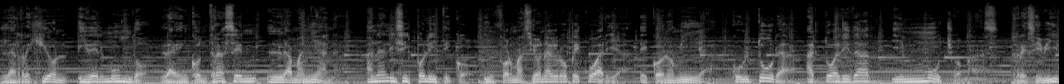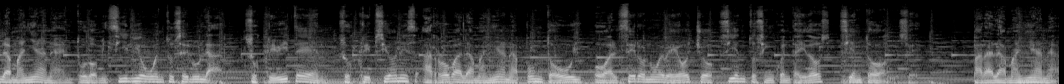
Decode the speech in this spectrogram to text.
la región y del mundo la encontrás en La Mañana. Análisis político, información agropecuaria, economía, cultura, actualidad y mucho más. Recibí La Mañana en tu domicilio o en tu celular. Suscríbete en suscripciones@lamañana.uy o al 098 152 111. Para La Mañana,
